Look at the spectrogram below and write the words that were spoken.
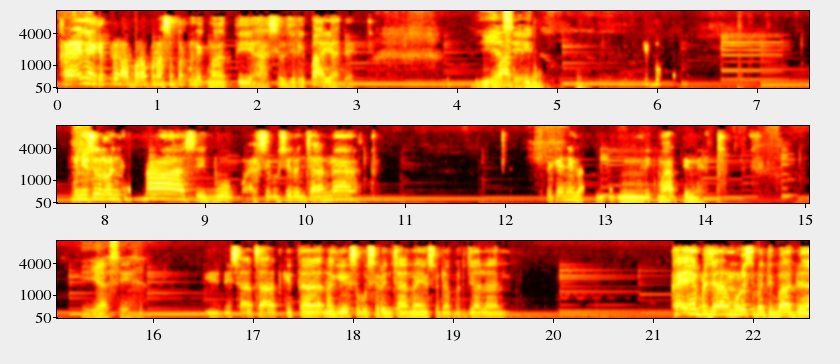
Kayaknya kita nggak bakal pernah sempet menikmati hasil jerih payah deh. Iya sih. Sibuk. Menyusun rencana sibuk eksekusi rencana. Tapi kayaknya nggak nikmatin ya. Iya sih. Di saat-saat kita lagi eksekusi rencana yang sudah berjalan kayaknya berjalan mulus tiba-tiba ada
